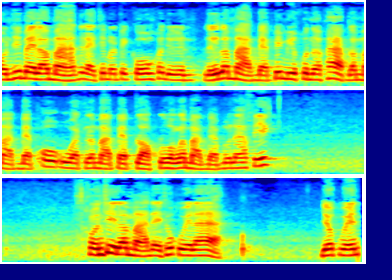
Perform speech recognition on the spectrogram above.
คนที่ไม่ละหมาดนั่นแหละที่มันไปโกงคนอื่น หรือละหมาดแบบไม่มีคุณภาพละหมาดแบบโอ้อวดละหมาดแบบหลอกลวงละหมาดแบบมุนาฟิก คนที่ละหมาดได้ทุกเวลายกเว้น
